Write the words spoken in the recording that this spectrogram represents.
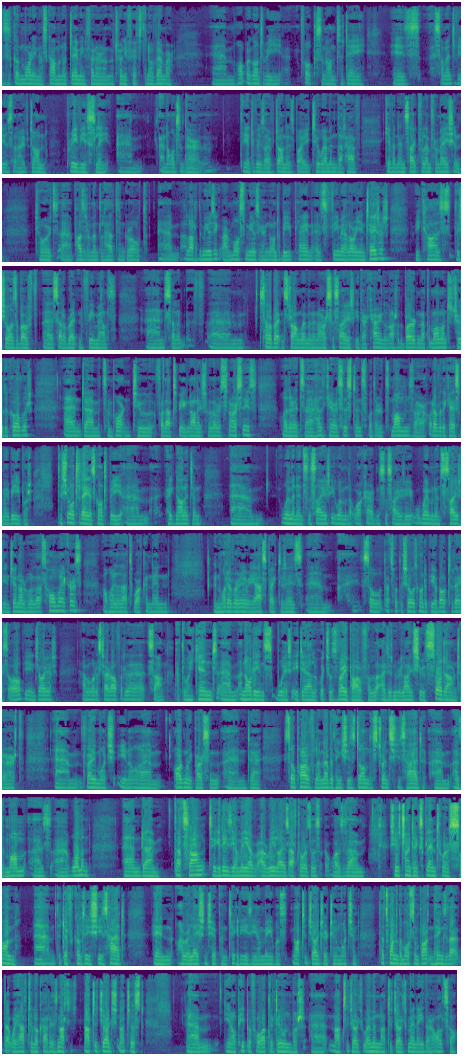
This is Good Morning Roscommon with Damien Finneran the 25th of November. Um, what we're going to be focusing on today is some interviews that I've done previously, um, and also there, the interviews I've done is by two women that have given insightful information towards uh, positive mental health and growth. Um, a lot of the music, or most of the music I'm going to be playing, is female orientated because the show is about uh, celebrating females and um, celebrating strong women in our society. They're carrying a lot of the burden at the moment through the COVID, and um, it's important to for that to be acknowledged, whether it's nurses, whether it's uh, healthcare assistants, whether it's mums, or whatever the case may be. But the show today is going to be um, acknowledging um, women in society, women that work hard in society, women in society in general, whether that's homemakers or whether that's working in in whatever area aspect it is. Um, so that's what the show is going to be about today. So I hope you enjoy it. And we're going to start off with a song. At the weekend, um, an audience with Adele, which was very powerful. I didn't realise she was so down to earth. Um, very much, you know, um, ordinary person and uh, so powerful in everything she's done, the strength she's had um, as a mom, as a woman, and um, that song "Take It Easy on Me," I, I realised afterwards was, was um, she was trying to explain to her son um, the difficulties she's had in her relationship, and "Take It Easy on Me" was not to judge her too much, and that's one of the most important things that that we have to look at is not not to judge, not just um, you know, people for what they're doing, but uh, not to judge women, not to judge men either. Also,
